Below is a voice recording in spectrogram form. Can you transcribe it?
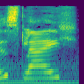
Bis gleich.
